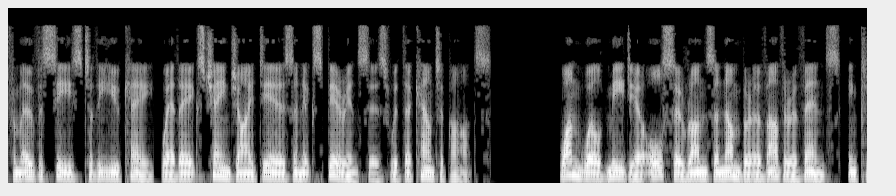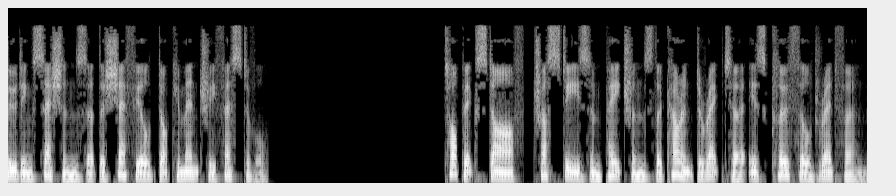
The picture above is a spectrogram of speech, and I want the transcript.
from overseas to the UK, where they exchange ideas and experiences with their counterparts. One World Media also runs a number of other events, including sessions at the Sheffield Documentary Festival. Topic staff, trustees and patrons The current director is Clothilde Redfern.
